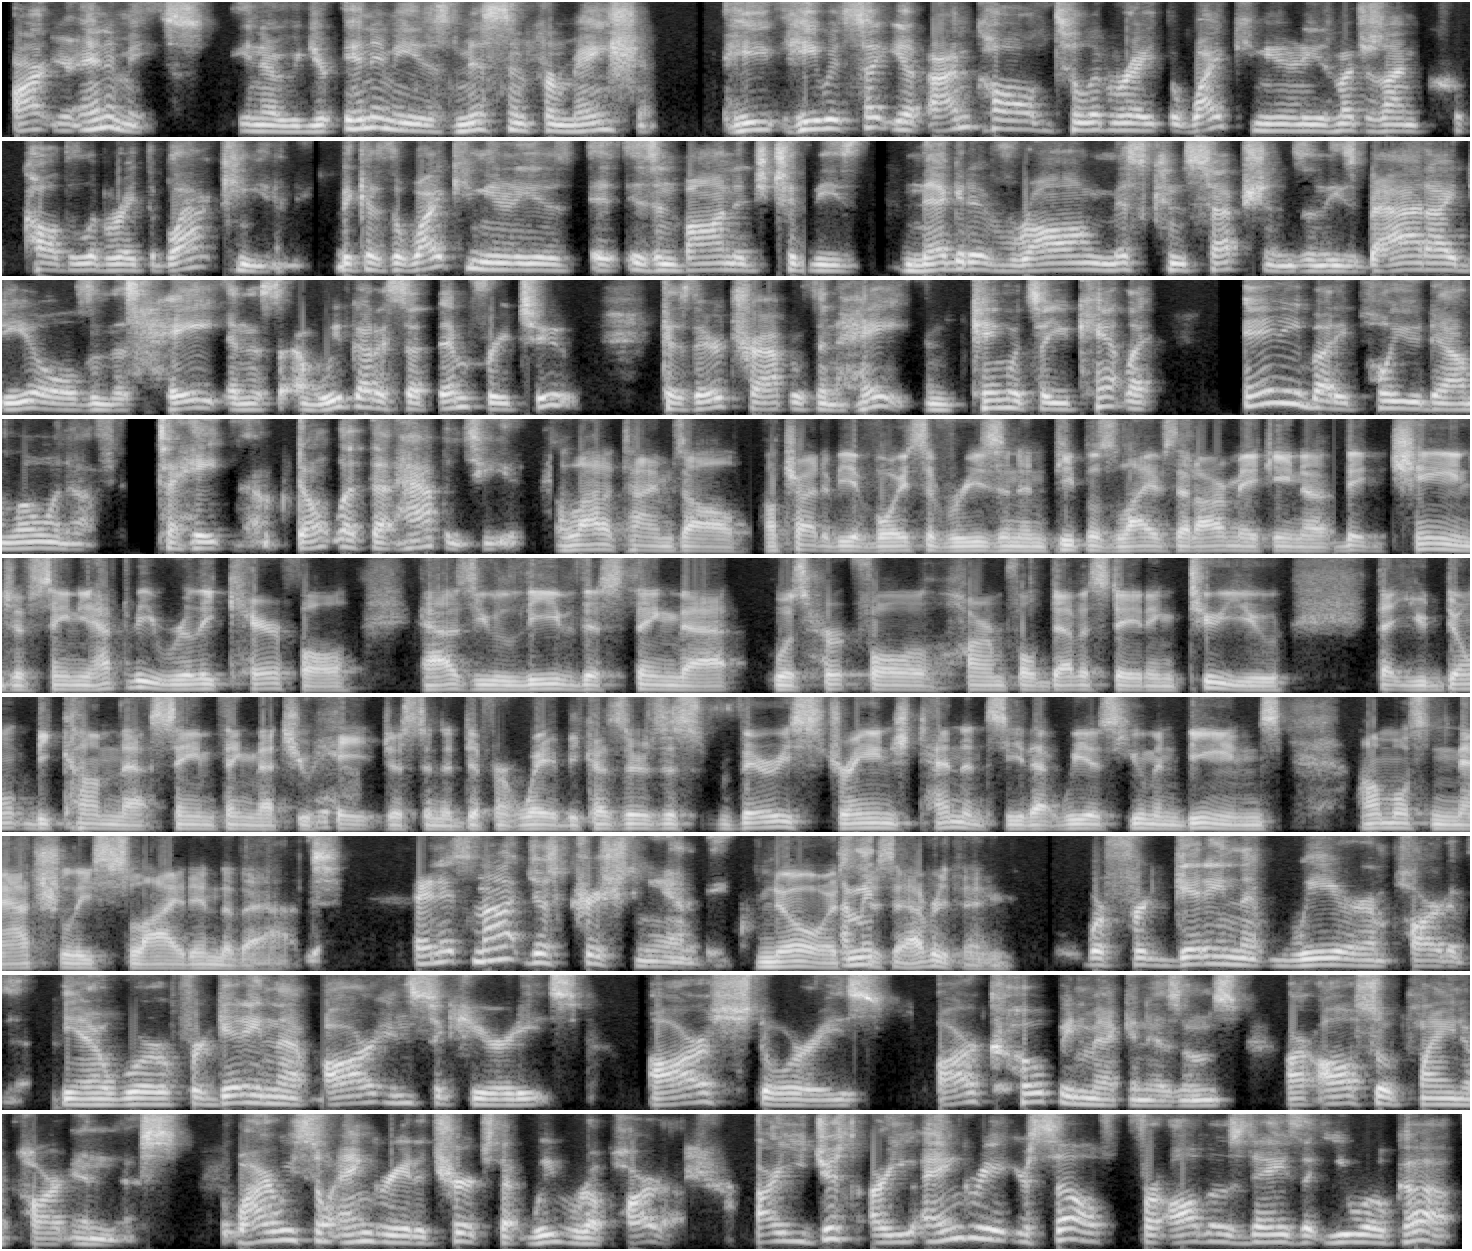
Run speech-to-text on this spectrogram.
aren't your enemies. You know, your enemy is misinformation. he he would say, "Yeah, I'm called to liberate the white community as much as I'm called to liberate the black community, because the white community is is in bondage to these negative, wrong misconceptions and these bad ideals and this hate and this, and we've got to set them free too, because they're trapped within hate." And King would say, "You can't let anybody pull you down low enough to hate them. Don't let that happen to you." a lot of times I'll I'll try to be a voice of reason in people's lives that are making a big change of saying you have to be really careful as you leave this thing that was hurtful, harmful, devastating to you that you don't become that same thing that you hate just in a different way because there's this very strange tendency that we as human beings almost naturally slide into that. And it's not just Christianity. No, it's I mean- just everything. We're forgetting that we are a part of it. You know, we're forgetting that our insecurities, our stories, our coping mechanisms are also playing a part in this. Why are we so angry at a church that we were a part of? Are you just are you angry at yourself for all those days that you woke up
